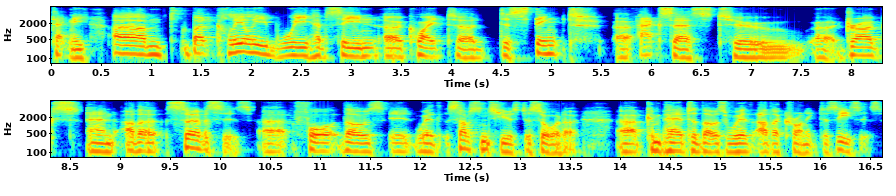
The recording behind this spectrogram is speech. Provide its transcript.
technique. Um, but clearly, we have seen uh, quite uh, distinct uh, access to uh, drugs and other services uh, for those with substance use disorder uh, compared to those with other chronic diseases.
